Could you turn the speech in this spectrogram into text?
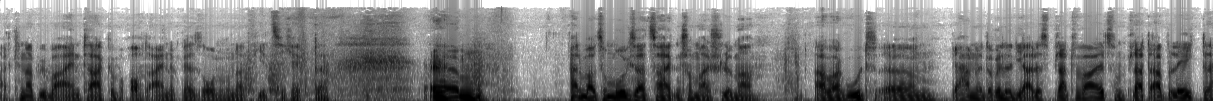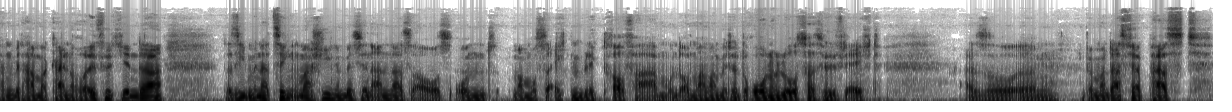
Hat knapp über einen Tag gebraucht, eine Person, 140 Hektar. Ähm, hatten wir zu Murkser Zeiten schon mal schlimmer. Aber gut, ähm, wir haben eine Drille, die alles platt walzt und platt ablegt. Damit haben wir keine Häufelchen da. Das sieht mit einer Zinkenmaschine ein bisschen anders aus. Und man muss da echt einen Blick drauf haben. Und auch mal mit der Drohne los, das hilft echt. Also, ähm, wenn man das verpasst,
